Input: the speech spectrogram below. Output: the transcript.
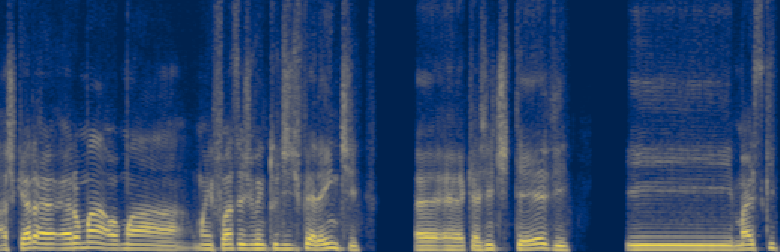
Acho que era, era uma, uma, uma infância e juventude diferente é, é, que a gente teve, e mas que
